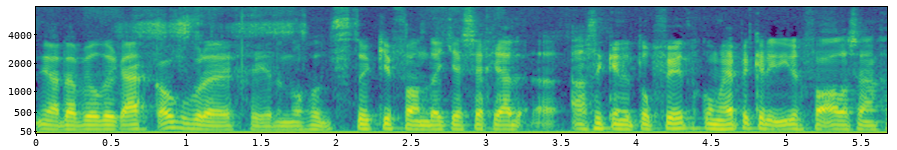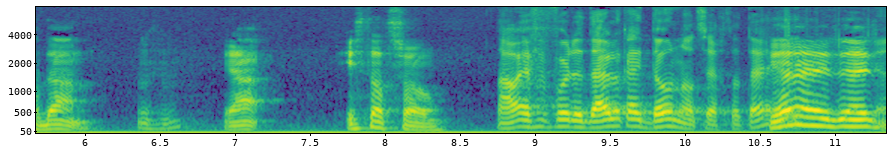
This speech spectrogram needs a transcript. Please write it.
ja, daar wilde ik eigenlijk ook op reageren. Nog een stukje van dat jij zegt, ja, als ik in de top 40 kom, heb ik er in ieder geval alles aan gedaan. Mhm. Ja, is dat zo? Nou, even voor de duidelijkheid, Donald zegt dat, hè? Ja, nee, nee, Ja.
